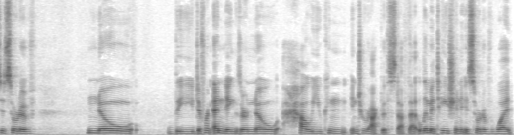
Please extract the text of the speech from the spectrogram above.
to sort of know the different endings or know how you can interact with stuff. That limitation is sort of what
